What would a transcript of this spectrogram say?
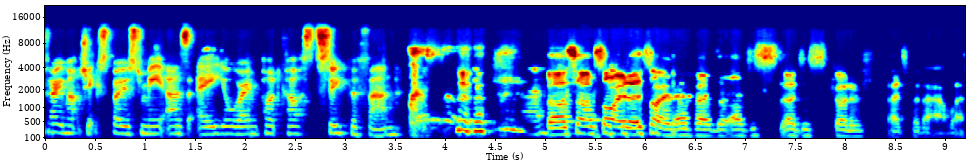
very much exposed me as a your own podcast super fan. oh, so, sorry there, sorry there, but i just i just kind of had to put that out there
